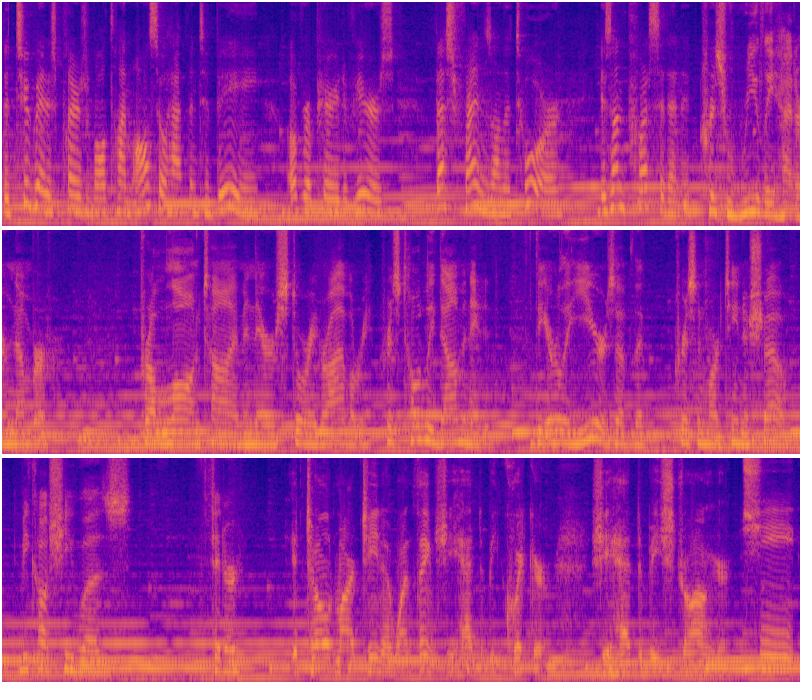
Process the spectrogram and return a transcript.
the two greatest players of all time also happen to be, over a period of years, best friends on the tour is unprecedented. Chris really had her number for a long time in their storied rivalry. Chris totally dominated the early years of the Chris and Martina show because she was fitter. It told Martina one thing, she had to be quicker. She had to be stronger. She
